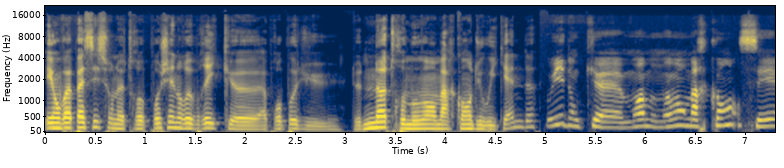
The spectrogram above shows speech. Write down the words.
et on va passer sur notre prochaine rubrique euh, à propos du, de notre moment marquant du week-end. Oui donc moi mon moment marquant c'est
